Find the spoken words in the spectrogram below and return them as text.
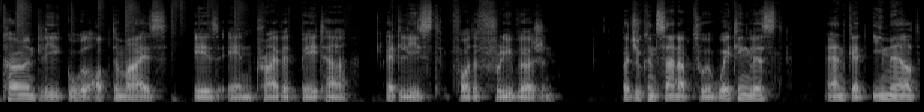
currently Google Optimize is in private beta, at least for the free version. But you can sign up to a waiting list and get emailed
